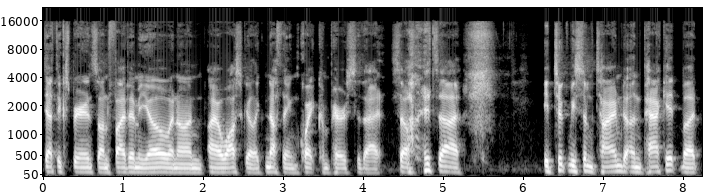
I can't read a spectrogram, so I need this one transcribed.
death experience on 5-MeO and on ayahuasca, like nothing quite compares to that. So it's uh it took me some time to unpack it, but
